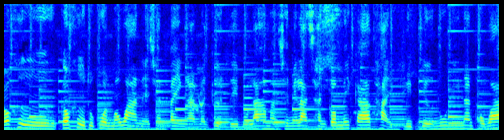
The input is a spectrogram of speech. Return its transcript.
ก็คือก็คือทุกคนเมื่อวานเนี่ยฉันไปงานวันเกิดเดโบล่ามาใช่ไหมล่ะฉันก็ไม่กล้าถ่ายคลิปเยอะนู่นนี่นั่น เพราะว่า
